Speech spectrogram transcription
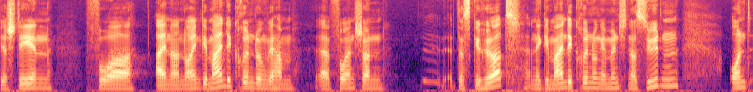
Wir stehen vor einer neuen Gemeindegründung. Wir haben äh, vorhin schon das gehört, eine Gemeindegründung im Münchner Süden. Und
